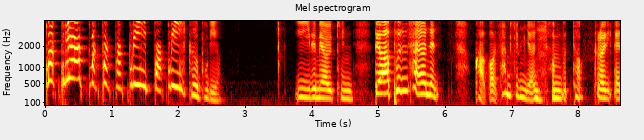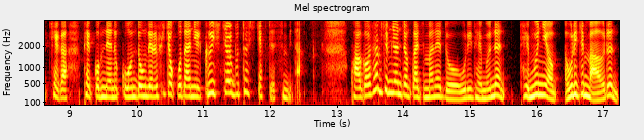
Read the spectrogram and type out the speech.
박부리, 박박, 박부리, 박부리, 그 불이요. 이 이름에 얽힌 뼈아픈 사연은 과거 30년 전부터 그러니까 제가 배꼽 내놓고 온 동네를 휘젓고 다닐 그 시절부터 시작됐습니다. 과거 30년 전까지만 해도 우리 대문은 대문이 없 우리 집 마을은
